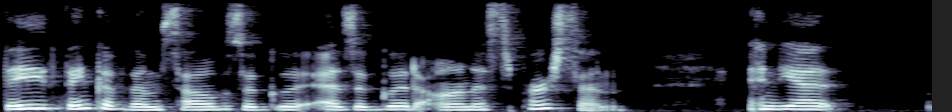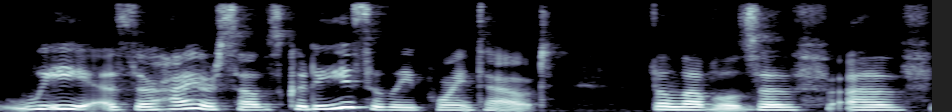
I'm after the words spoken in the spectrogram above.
They think of themselves a good, as a good, honest person. And yet, we, as their higher selves, could easily point out the levels of, of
